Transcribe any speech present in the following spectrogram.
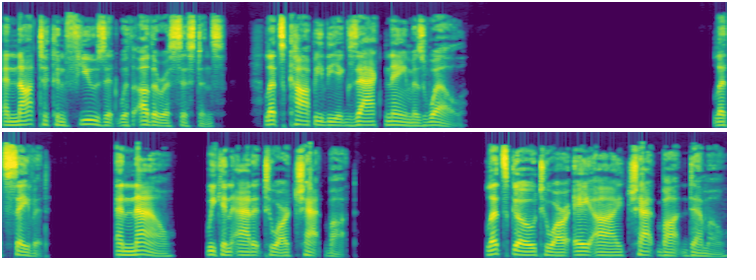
And not to confuse it with other assistants, let's copy the exact name as well. Let's save it. And now, we can add it to our chatbot. Let's go to our AI chatbot demo.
